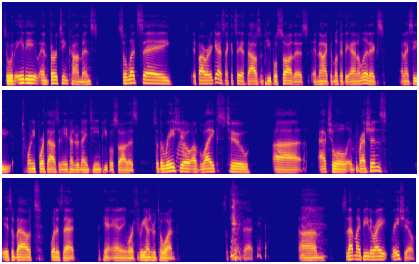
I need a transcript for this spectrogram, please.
So with 88 and 13 comments. So let's say, if I were to guess, I could say a thousand people saw this, and now I can look at the analytics and I see 24,819 people saw this. So the ratio of likes to uh, actual impressions is about what is that? I can't add anymore. 300 to one, something like that. um, so that might be the right ratio.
